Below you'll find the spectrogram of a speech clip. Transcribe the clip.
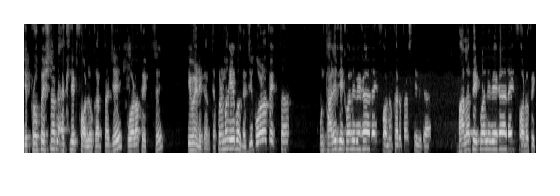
जे प्रोफेशनल ॲथलीट फॉलो करतात जे गोळा फेकचे इव्हेंट करतात. पण मग हे बघा जे गोळा फेकतात मग थाळी फेकवाले वेगळा डाईट फॉलो करत असतील का? भाला फेकवाले वेगळा डाएट फॉलो फेक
